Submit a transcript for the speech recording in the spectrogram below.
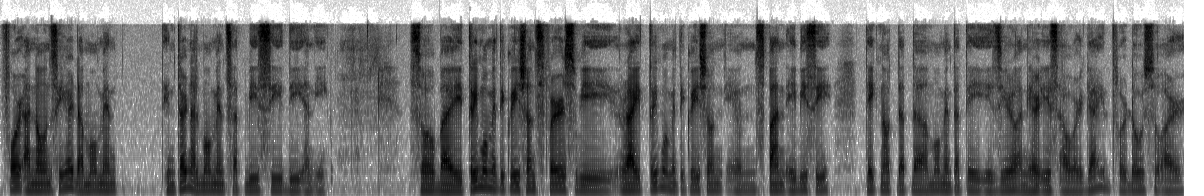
four unknowns here, the moment, internal moments at B, C, D, and E. So by three moment equations, first we write three moment equation in span ABC. Take note that the moment at A is zero and here is our guide for those who are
